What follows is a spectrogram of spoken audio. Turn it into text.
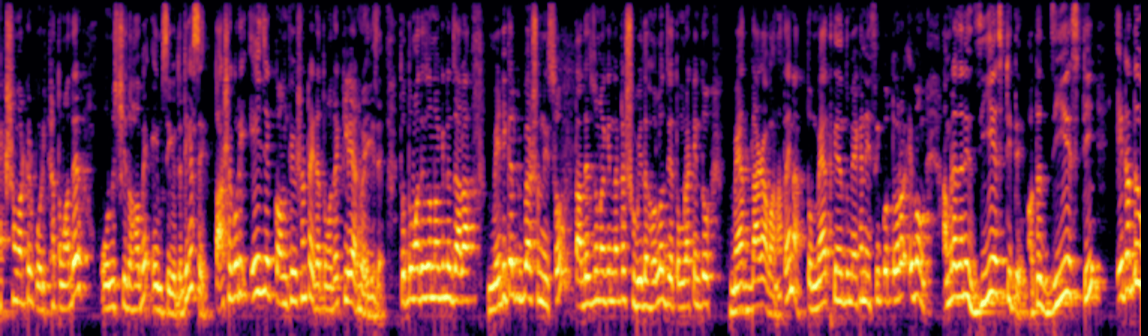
একশো মার্কের পরীক্ষা তোমাদের অনুষ্ঠিত হবে এমসিকিউতে ঠিক আছে? তো আশা করি এই যে কনফিউশনটা এটা তোমাদের ক্লিয়ার হয়ে গেছে। তো তোমাদের জন্য কিন্তু যারা মেডিকেল প্রিপারেশন নিছো, তাদের জন্য কিন্তু একটা সুবিধা হলো যে তোমরা কিন্তু ম্যাথ দাগাবা না, তাই না? তো ম্যাথ কিন্তু তুমি এখানে স্কিপ করতে পারো এবং আমরা জানি জিএসটিতে অর্থাৎ জিএসটি এটাতেও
